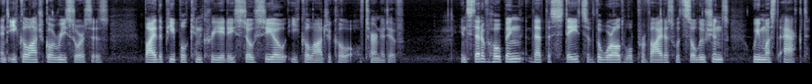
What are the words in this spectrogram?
and ecological resources by the people can create a socio ecological alternative. Instead of hoping that the states of the world will provide us with solutions, we must act.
